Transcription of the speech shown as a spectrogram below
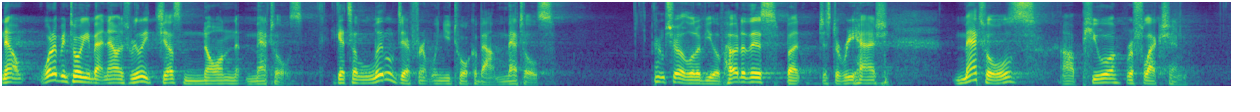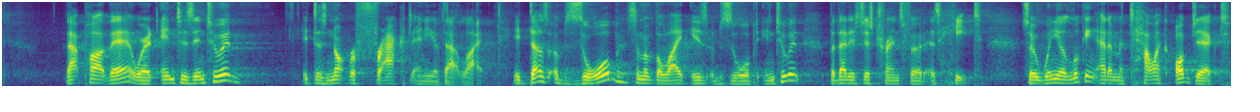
Now, what I've been talking about now is really just non-metals. It gets a little different when you talk about metals. I'm sure a lot of you have heard of this, but just a rehash. Metals are pure reflection. That part there, where it enters into it, it does not refract any of that light. It does absorb, some of the light is absorbed into it, but that is just transferred as heat. So when you're looking at a metallic object,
